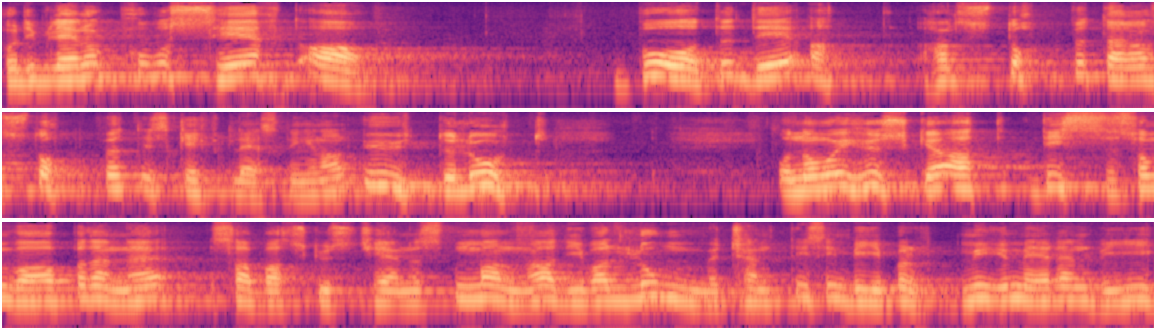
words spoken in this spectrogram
For de ble nok provosert av både det at han stoppet der han stoppet i skriftlesningen. Han utelot og nå må vi huske at disse som var på denne sabbatsgudstjenesten, mange av de var lommekjente i sin bibel. Mye mer enn vi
